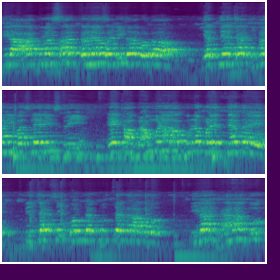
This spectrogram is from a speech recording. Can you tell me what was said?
तिला आत्मसात करण्यासाठी जात होता. यज्ञाच्या ठिकाणी बसलेली स्त्री एका ब्राह्मणाला पूर्णपणे ज्ञात आहे. तिच्याशी कोणतं कृत्य करावं? तिला ध्यानातून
